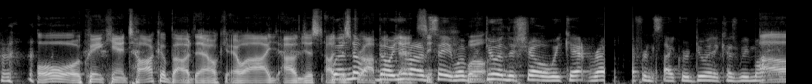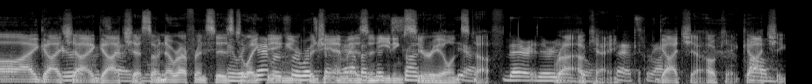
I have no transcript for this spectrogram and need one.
oh, okay. Can't talk about that. Okay. Well, I, will just I'll well, just no, drop no, it. No, you know what I'm saying. When well, we're doing the show, we can't reference like we're doing it because we might. Oh, I gotcha. I gotcha. So no references and to like being in your pajamas and eating Sunday. cereal and yeah, stuff. There, there. right. go. Okay. That's right. Gotcha. Okay. Gotcha. Um,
